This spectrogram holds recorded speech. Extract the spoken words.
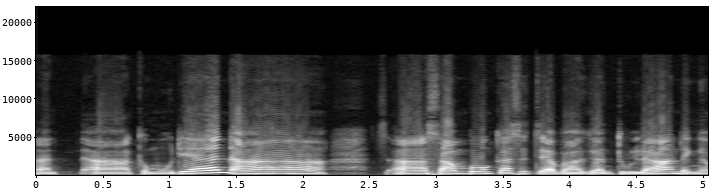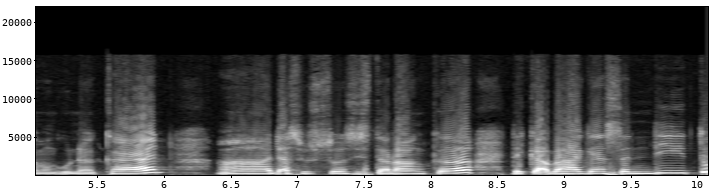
uh, kemudian uh, uh, sambungkan setiap bahagian tulang dengan menggunakan uh, dah susun sistem rangka. Dekat bahagian sendi tu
